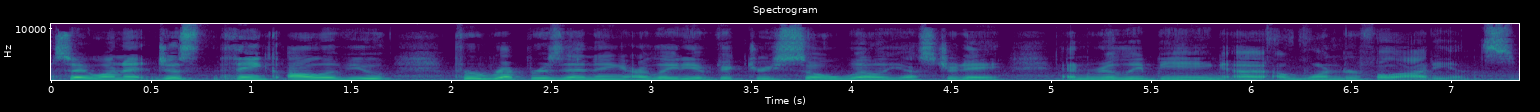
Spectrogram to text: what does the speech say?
So I want to just thank all of you for representing Our Lady of Victory so well yesterday and really being a, a wonderful audience.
